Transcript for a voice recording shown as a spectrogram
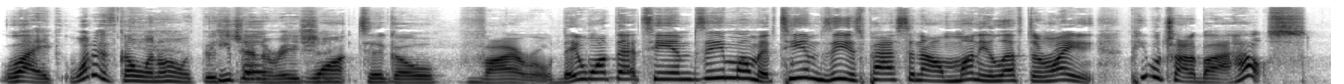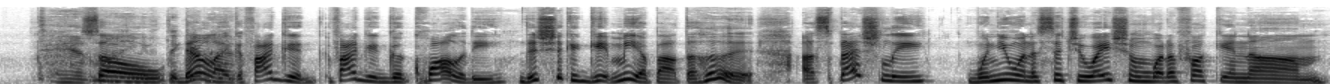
Like, what is going on with this People generation? want to go viral. They want that TMZ moment. If TMZ is passing out money left and right, people trying to buy a house. Damn, So they're like, if I get if I get good quality, this shit could get me up out the hood. Especially when you in a situation where the fucking um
